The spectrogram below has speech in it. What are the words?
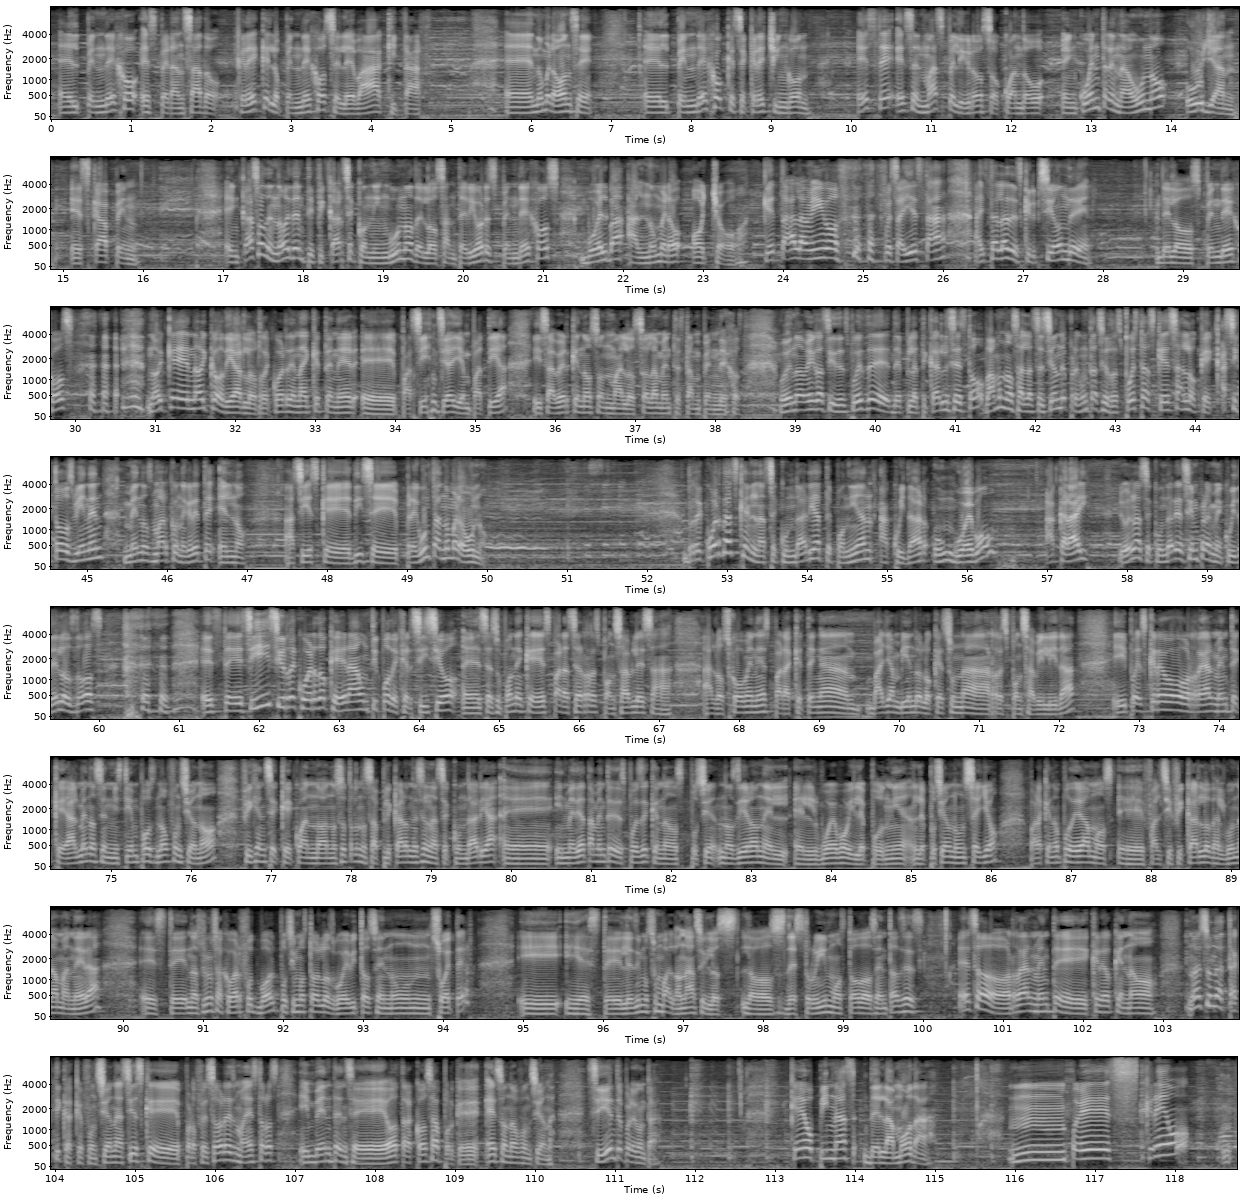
El pendejo esperanzado. Cree que lo pendejo se le va a quitar. Eh, número 11. El pendejo que se cree chingón. Este es el más peligroso. Cuando encuentren a uno, huyan, escapen. En caso de no identificarse con ninguno de los anteriores pendejos, vuelva al número 8. ¿Qué tal amigos? pues ahí está, ahí está la descripción de, de los pendejos. No hay que no hay que odiarlos. Recuerden hay que tener eh, paciencia y empatía y saber que no son malos solamente están pendejos. Bueno amigos y después de, de platicarles esto vámonos a la sesión de preguntas y respuestas que es a lo que casi todos vienen menos Marco Negrete él no. Así es que dice pregunta número uno. ¿Recuerdas que en la secundaria te ponían a cuidar un huevo? Ah, caray. Yo en la secundaria siempre me cuidé los dos. este, sí, sí recuerdo que era un tipo de ejercicio. eh, se supone que es para ser responsables a, a los jóvenes, para que tengan, vayan viendo lo que es una responsabilidad. Y pues creo realmente que al menos en mis tiempos no funcionó. Fíjense que cuando a nosotros nos aplicaron eso en la secundaria, eh, inmediatamente después de que nos pusieron, nos dieron el, huevo y le, ponía- pusieron un sello para que no pudiéramos eh, falsificarlo de alguna manera, este, nos fuimos a jugar fútbol, pusimos todos los huevitos en un suéter y, este, les dimos un balonazo y los, destruimos todos. Entonces, eso realmente creo que no, no es una táctica que funcione. Así es que profesores, maestros, invéntense otra cosa porque eso no funciona. Siguiente pregunta. ¿Qué opinas de la moda? Mm, pues creo,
